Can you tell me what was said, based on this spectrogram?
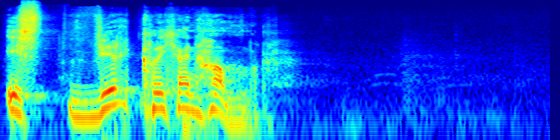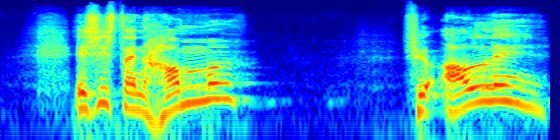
ist wirklich ein Hammer. Es ist ein Hammer für alle,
